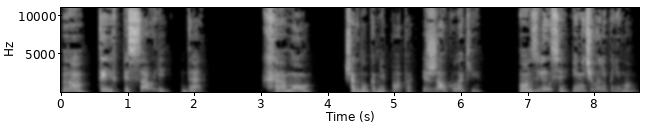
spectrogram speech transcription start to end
Но ты их писал ей, да? Кому? Шагнул ко мне папа и сжал кулаки. Он злился и ничего не понимал.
